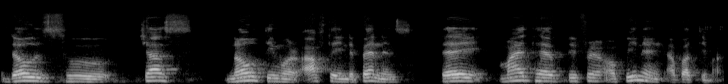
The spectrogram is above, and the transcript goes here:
those who just know Timor after independence, they might have different opinion about Timor.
